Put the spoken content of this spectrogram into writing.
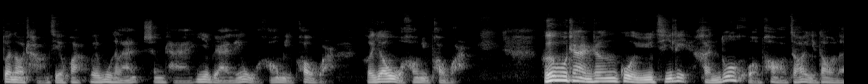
锻造厂计划为乌克兰生产105毫米炮管和15毫米炮管。俄乌战争过于激烈，很多火炮早已到了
